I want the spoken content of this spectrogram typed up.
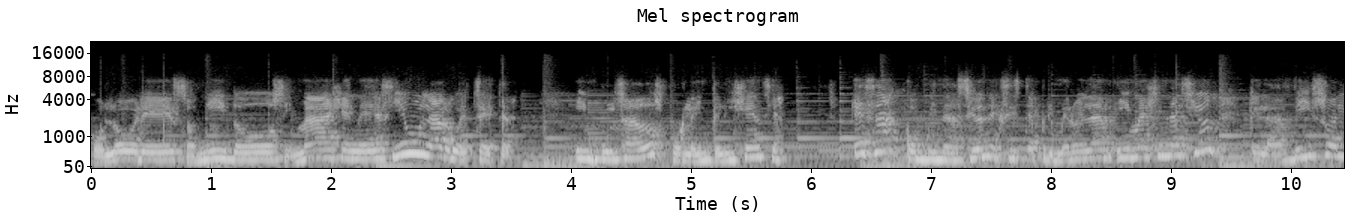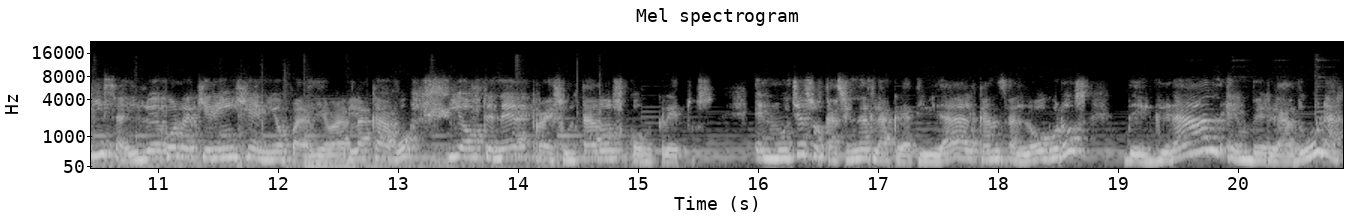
colores, sonidos, imágenes y un largo etcétera, impulsados por la inteligencia. Esa combinación existe primero en la imaginación, que la visualiza y luego requiere ingenio para llevarla a cabo y obtener resultados concretos. En muchas ocasiones la creatividad alcanza logros de gran envergadura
